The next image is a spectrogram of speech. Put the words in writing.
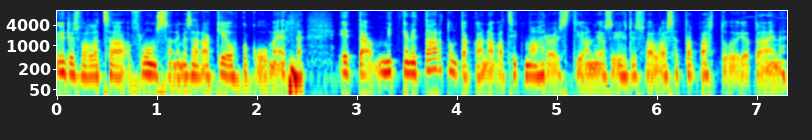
Yhdysvallat saa flunssa, niin me saadaan keuhkokuume, että, että mitkä ne tartuntakanavat sitten mahdollisesti on, jos Yhdysvalloissa tapahtuu jotain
